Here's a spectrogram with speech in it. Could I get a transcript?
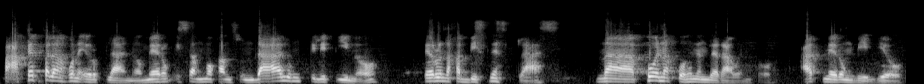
paakit pa lang ako ng eroplano, merong isang mukhang sundalong Pilipino, pero naka-business class, na kuha na kuha ng larawan ko. At merong video.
